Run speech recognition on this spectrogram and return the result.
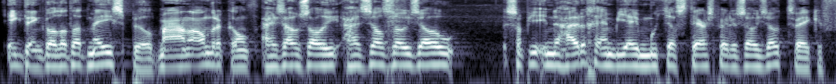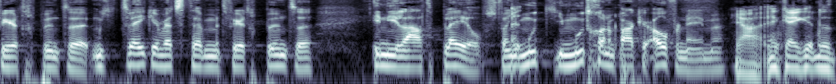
ik denk wel dat dat meespeelt. Maar aan de andere kant, hij, zou, hij zal sowieso... Snap je, in de huidige NBA moet je als sterspeler sowieso twee keer 40 punten... Moet je twee keer wedstrijd hebben met 40 punten in die late playoffs. Van je, En- moet, je moet gewoon een paar keer overnemen. Ja, en kijk, dat,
